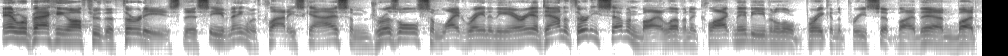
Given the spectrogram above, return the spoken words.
And we're backing off through the 30s this evening with cloudy skies, some drizzle, some light rain in the area, down to 37 by 11 o'clock, maybe even a little break in the precip by then, but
